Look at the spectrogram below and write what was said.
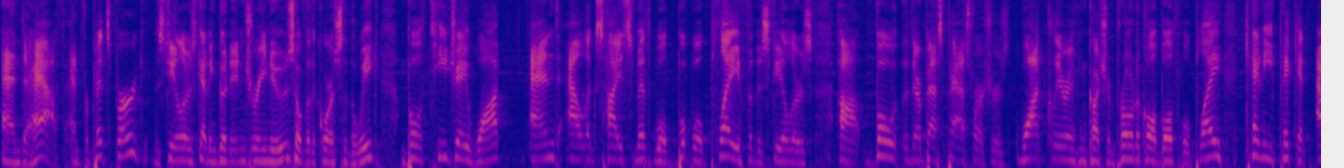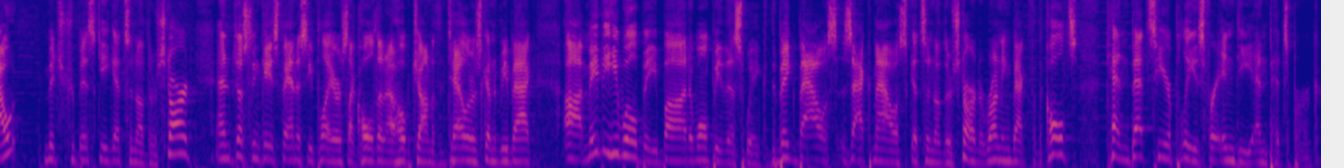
and a half. And for Pittsburgh, the Steelers getting good injury news over the course of the week. Both TJ Watt and Alex Highsmith will will play for the Steelers. Uh, both their best pass rushers, Watt clearing concussion protocol, both will play. Kenny Pickett out. Mitch Trubisky gets another start. And just in case fantasy players like Holden, I hope Jonathan Taylor is going to be back. Uh, maybe he will be, but it won't be this week. The big boss, Zack Moss, gets another start at running back for the Colts. Ken Betts here, please, for Indy and Pittsburgh.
